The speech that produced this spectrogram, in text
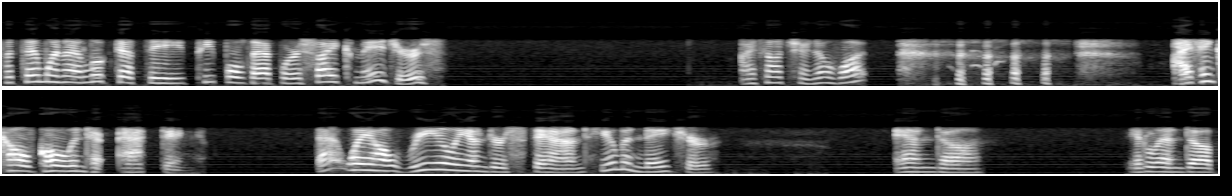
But then when I looked at the people that were psych majors, I thought, you know what? I think I'll go into acting. That way I'll really understand human nature and uh, it'll end up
